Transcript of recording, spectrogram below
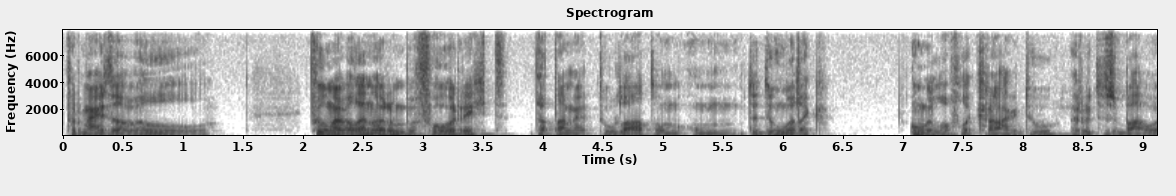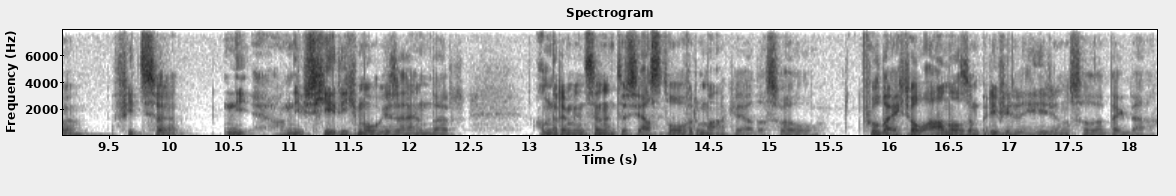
voor mij is dat wel... Ik voel me wel enorm bevoorrecht dat dat mij toelaat om, om te doen wat ik ongelooflijk graag doe. Routes bouwen, fietsen, nie- nieuwsgierig mogen zijn, daar andere mensen enthousiast over maken. Ja, dat is wel, ik voel dat echt wel aan als een privilege of zo, dat ik dat,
